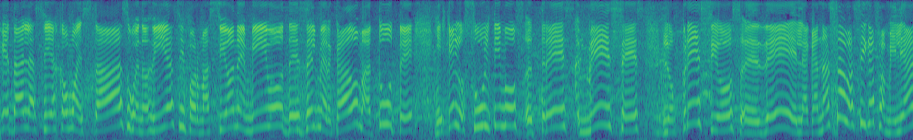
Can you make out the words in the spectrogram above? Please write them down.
¿qué tal? Así es, ¿cómo estás? Buenos días, información en vivo desde el mercado Matute. Y es que en los últimos eh, tres meses los precios eh, de la canasta básica familiar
